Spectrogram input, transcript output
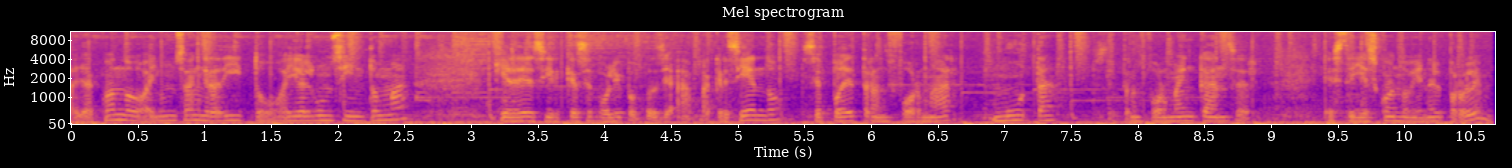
Ah, ya cuando hay un sangradito o hay algún síntoma, quiere decir que ese pólipo pues ya va creciendo, se puede transformar, muta, se transforma en cáncer, este, y es cuando viene el problema.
